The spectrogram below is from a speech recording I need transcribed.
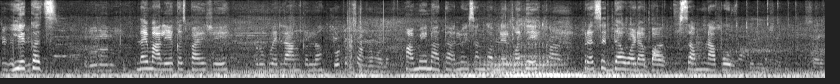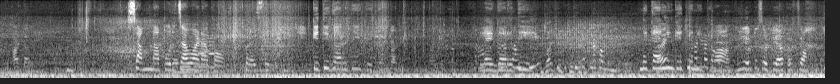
किती एकच. नाही मला एकच पाहिजे. ऋग्वेदला अंकलला टोटल सांगा मला. आम्ही ना आता आलोय संगमनेरमध्ये. प्रसिद्ध वडापाव समनापूर. समनापूरचा वडापाव प्रसिद्ध. किती गर्दी आहे तिथे. लय गर्दी आहे. जा किती नाही काय नाही घेते नाही हा तुझ्या एकटीसाठी आता सांग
